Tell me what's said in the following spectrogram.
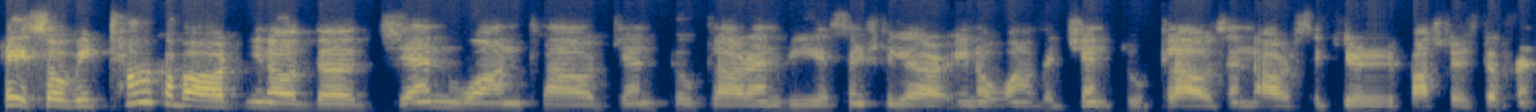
Hey, so we talk about, you know, the Gen 1 cloud, Gen 2 cloud, and we essentially are, you know, one of the Gen 2 clouds and our security posture is different.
